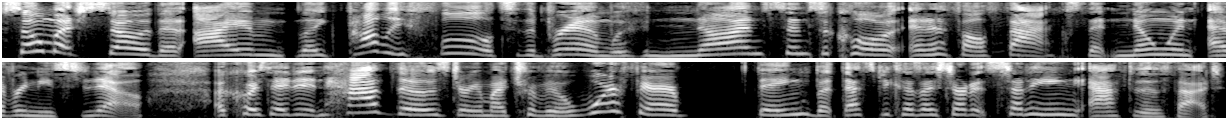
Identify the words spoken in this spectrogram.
So much so that I am like probably full to the brim with nonsensical NFL facts that no one ever needs to know. Of course, I didn't have those during my trivial warfare thing, but that's because I started studying after the fact.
